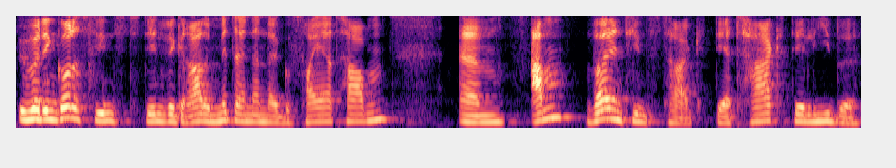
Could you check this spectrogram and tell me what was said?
über den Gottesdienst, den wir gerade miteinander gefeiert haben. Ähm, am Valentinstag, der Tag der Liebe.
